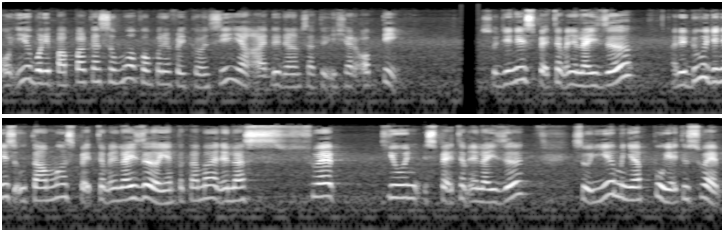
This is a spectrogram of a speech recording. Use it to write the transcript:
oh, ia boleh paparkan semua komponen frekuensi yang ada dalam satu isyarat optik so jenis spectrum analyzer ada dua jenis utama spectrum analyzer. Yang pertama adalah swab tune spectrum analyzer. So, ia menyapu iaitu swab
